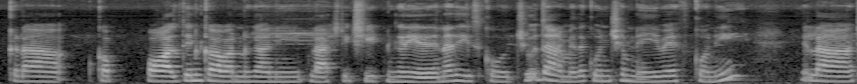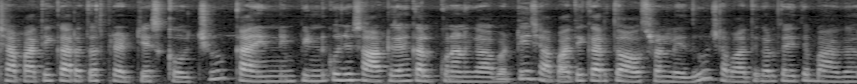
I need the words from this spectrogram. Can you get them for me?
ఇక్కడ ఒక పాలిథిన్ కవర్ని కానీ ప్లాస్టిక్ షీట్ని కానీ ఏదైనా తీసుకోవచ్చు. దాని మీద కొంచెం నెయ్యి వేసుకొని ఇలా చపాతీ కర్రతో స్ప్రెడ్ చేసుకోవచ్చు. కానీ నేను పిండి కొంచెం సాఫ్ట్గానే కలుపుకున్నాను కాబట్టి చపాతీ కర్రతో అవసరం లేదు. చపాతీ కర్రతో అయితే బాగా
